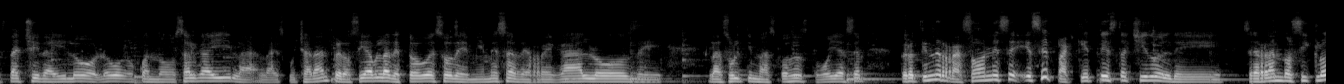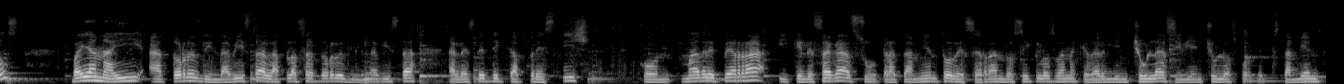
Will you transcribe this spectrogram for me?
Está chida ahí, luego, luego cuando salga ahí la, la escucharán, pero sí habla de todo eso de mi mesa de regalos, de las últimas cosas que voy a hacer. Pero tiene razón, ese, ese paquete está chido, el de cerrando ciclos Vayan ahí a Torres Lindavista, a la Plaza Torres Lindavista, a la estética Prestige con Madre Perra y que les haga su tratamiento de cerrando ciclos. Van a quedar bien chulas y bien chulos porque pues también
